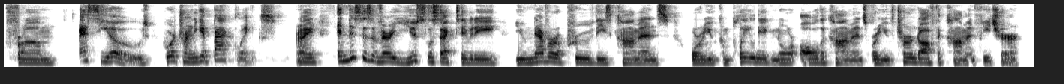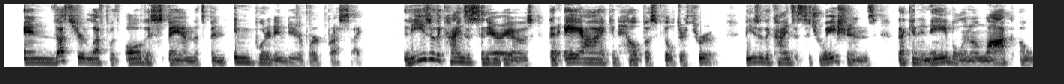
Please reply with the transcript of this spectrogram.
from SEOs who are trying to get backlinks, right? And this is a very useless activity. You never approve these comments or you completely ignore all the comments, or you've turned off the comment feature. And thus you're left with all this spam that's been inputted into your WordPress site. These are the kinds of scenarios that AI can help us filter through. These are the kinds of situations that can enable and unlock a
